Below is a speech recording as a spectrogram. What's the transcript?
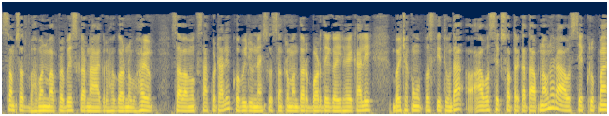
संसद भवनमा प्रवेश गर्न आग्रह गर्नुभयो। सभामुख सापकोटाले कोविड उन्नाइसको संक्रमण दर बढ़दै गइरहेकाले बैठकमा उपस्थित हुँदा आवश्यक सतर्कता अपनाउन र आवश्यक रूपमा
